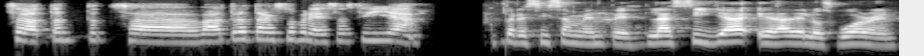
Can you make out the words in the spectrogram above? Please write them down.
se va, a tra- se va a tratar sobre esa silla. Precisamente, la silla era de los Warren,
